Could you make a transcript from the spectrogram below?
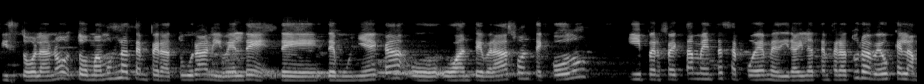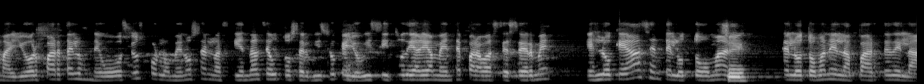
pistola, ¿no? Tomamos la temperatura a nivel de, de, de muñeca o, o antebrazo, antecodo, y perfectamente se puede medir ahí la temperatura. Veo que la mayor parte de los negocios, por lo menos en las tiendas de autoservicio que yo visito diariamente para abastecerme, es lo que hacen, te lo toman, te lo toman en la parte de la,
